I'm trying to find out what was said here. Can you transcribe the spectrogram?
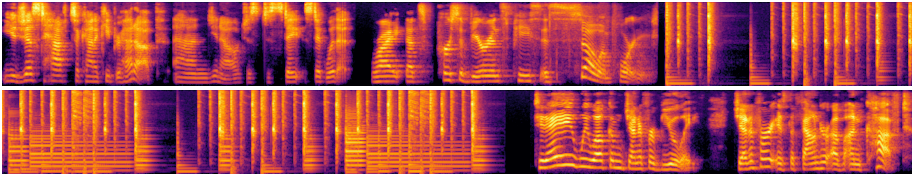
you just have to kind of keep your head up and you know just to stay stick with it Right. That's perseverance piece is so important. Today, we welcome Jennifer Bewley. Jennifer is the founder of Uncuffed,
